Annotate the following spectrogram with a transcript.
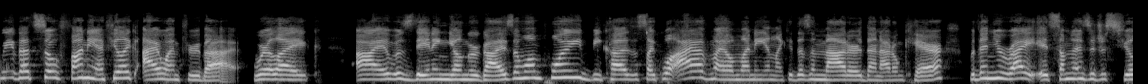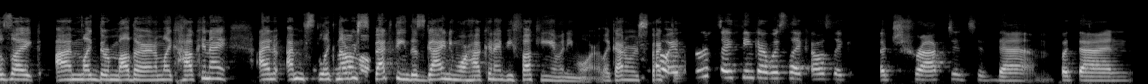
Wait, that's so funny. I feel like I went through that where like I was dating younger guys at one point because it's like, well, I have my own money and like it doesn't matter, then I don't care. But then you're right. It sometimes it just feels like I'm like their mother and I'm like, how can I, I I'm like not No. respecting this guy anymore. How can I be fucking him anymore? Like I don't respect No, it. at first I think I was like I was like attracted to them, but then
